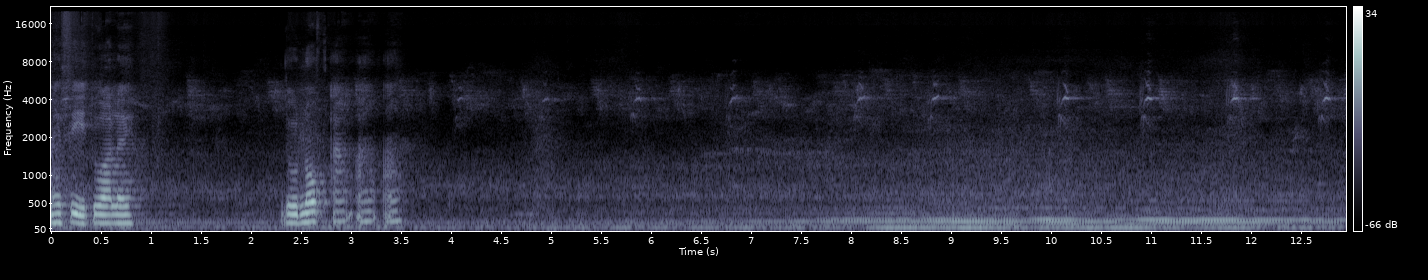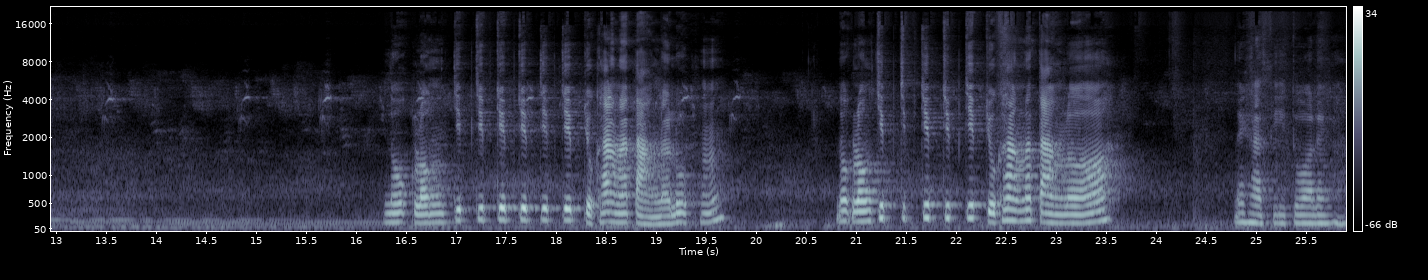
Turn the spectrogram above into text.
ในสี่ตัวเลย ดูนกเอาเอาเอา นกลองจิบจิบจิบจิบจิบจิบอยู่ข้างหน้าต่างแล้วลูกหึนกลองจิบจิบจิบจิบจิบอยู่ข้างหน้าต่างเหรอนี่ค่ะสี่ตัวเลยค่ะ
